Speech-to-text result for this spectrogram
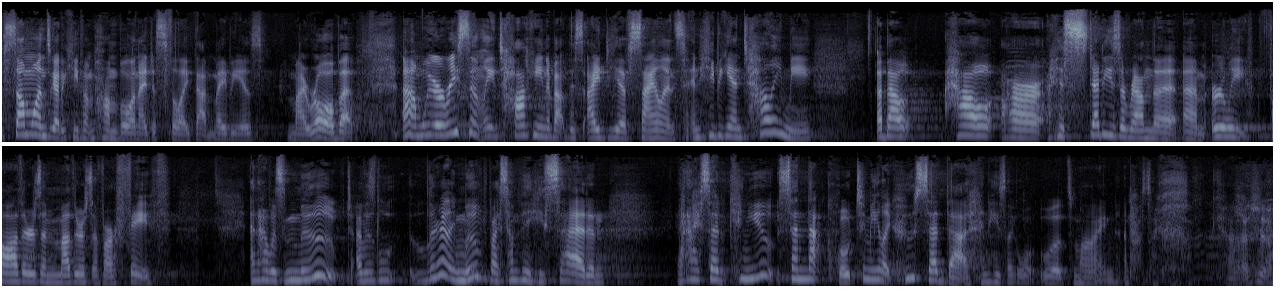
someone's got to keep him humble, and I just feel like that maybe is my role. But um, we were recently talking about this idea of silence, and he began telling me about how our, his studies around the um, early fathers and mothers of our faith. And I was moved. I was literally moved by something he said. And, and I said, Can you send that quote to me? Like, who said that? And he's like, Well, well it's mine. And I was like, oh, Gosh.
